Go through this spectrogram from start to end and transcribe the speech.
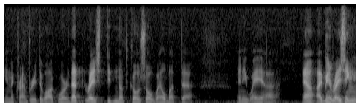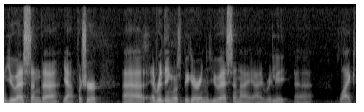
in the Grand Prix de Valcourt. That race did not go so well, but uh, anyway, uh, yeah, I've been racing in the US, and uh, yeah, for sure, uh, everything was bigger in the US, and I, I really liked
